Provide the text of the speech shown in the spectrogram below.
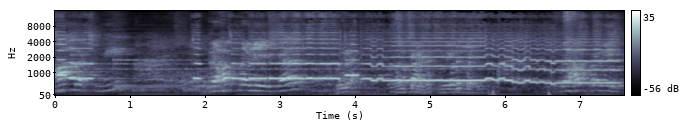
ಮಹಾಲಕ್ಷ್ಮಿ ಗೃಹ ಪ್ರವೇಶ ಗೃಹ ಪ್ರವೇಶ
